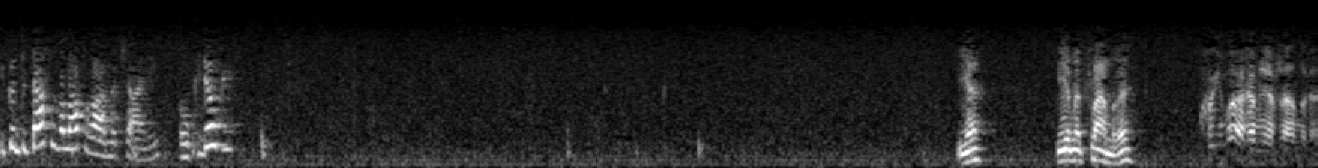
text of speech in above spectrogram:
Je kunt de tafel wel afruimen, Charlie. Okidoki. Ja? Hier met Vlaanderen? Goedemorgen, meneer Vlaanderen.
